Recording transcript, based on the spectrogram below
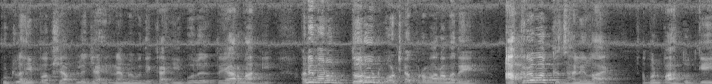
कुठलाही पक्ष आपल्या जाहीरनाम्यामध्ये काही बोलायला तयार नाही. आणि म्हणून तरुण मोठ्या प्रमाणामध्ये आक्रमक झालेला आहे. आपण पाहतो की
